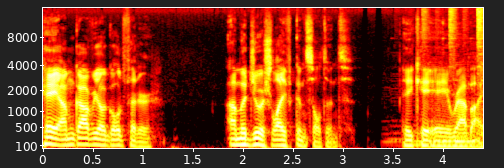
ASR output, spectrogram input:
Hey, I'm Gavriel Goldfeder. I'm a Jewish life consultant, aka rabbi.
